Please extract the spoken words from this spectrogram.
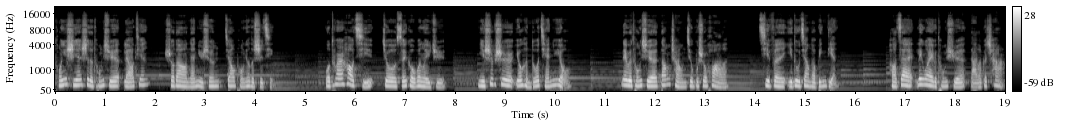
同一实验室的同学聊天，说到男女生交朋友的事情，我突然好奇，就随口问了一句：“你是不是有很多前女友？”那位同学当场就不说话了，气氛一度降到冰点。好在另外一个同学打了个岔。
